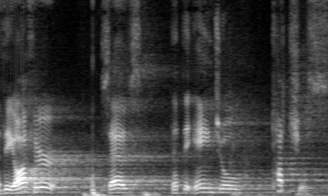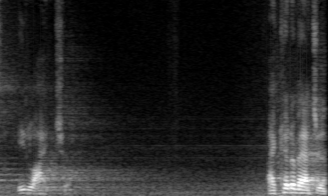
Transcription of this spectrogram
The author says that the angel touches Elijah. I could imagine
